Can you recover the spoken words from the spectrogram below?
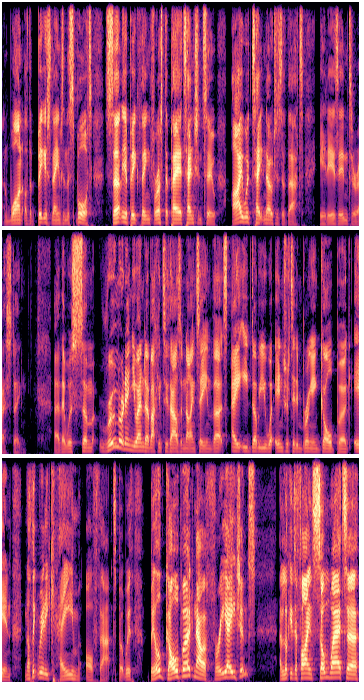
and one of the biggest names in the sport. Certainly a big thing for us to pay attention to. I would take notice of that. It is interesting. Uh, there was some rumor and innuendo back in 2019 that AEW were interested in bringing Goldberg in. Nothing really came of that. But with Bill Goldberg now a free agent and looking to find somewhere to,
